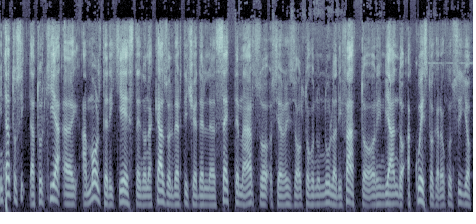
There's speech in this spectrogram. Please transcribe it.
Intanto sì, la Turchia eh, ha molte richieste, non a caso il vertice del 7 marzo si è risolto con un nulla di fatto, rinviando a questo che era un consiglio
